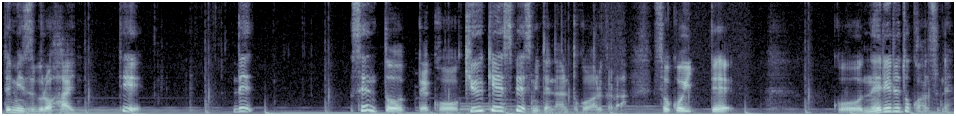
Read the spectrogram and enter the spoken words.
で水風呂入ってで銭湯ってこう休憩スペースみたいになるとこがあるからそこ行ってこう寝れるとこなんですね。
